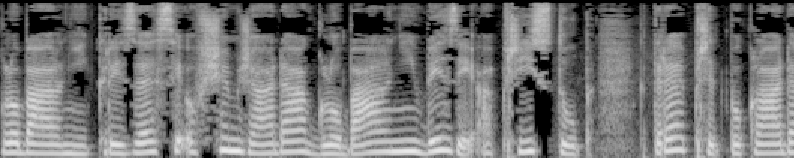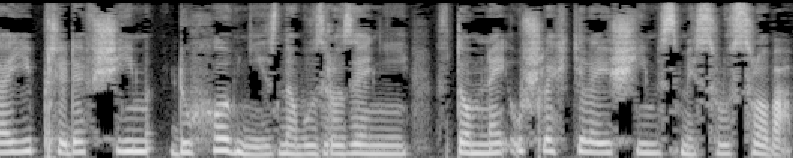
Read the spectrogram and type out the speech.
Globální krize si ovšem žádá globální vizi a přístup, které předpokládají především duchovní znovuzrození v tom nejušlechtilejším smyslu slova.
